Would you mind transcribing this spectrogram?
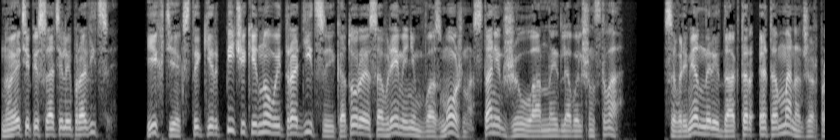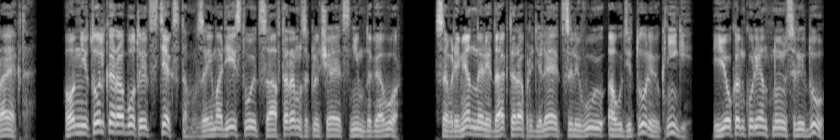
Но эти писатели провидцы. Их тексты – кирпичики новой традиции, которая со временем, возможно, станет желанной для большинства. Современный редактор – это менеджер проекта. Он не только работает с текстом, взаимодействует с автором, заключает с ним договор. Современный редактор определяет целевую аудиторию книги, ее конкурентную среду,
